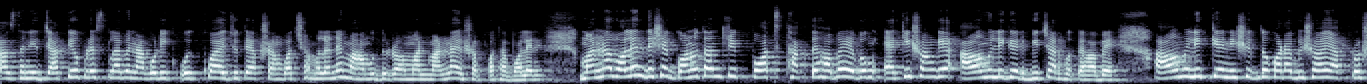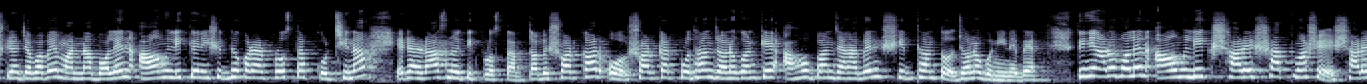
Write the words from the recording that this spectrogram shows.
রাজধানীর জাতীয় প্রেস ক্লাবে নাগরিক ঐক্য আয়োজিত এক সংবাদ সম্মেলনে মাহমুদুর রহমান মান্না এসব কথা বলেন। মান্না বলেন, দেশে গণতান্ত্রিক পথ থাকতে হবে এবং একই সঙ্গে আওয়ামী লীগের বিচার হতে হবে। আওয়ামী লীগকে নিষিদ্ধ করা বিষয়ে এক প্রশ্নের জবাবে মান্না বলেন, আওয়ামী লীগকে নিষিদ্ধ করার প্রস্তাব করছি না, এটা রাজনৈতিক প্রস্তাব। তবে সরকার ও সরকার প্রধান জনগণকে আহ্বান জানাবেন, সিদ্ধান্ত জনগণই নেবে। তিনি আরও বলেন, আওয়ামী লীগ সাড়ে সাত মাসে সাড়ে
